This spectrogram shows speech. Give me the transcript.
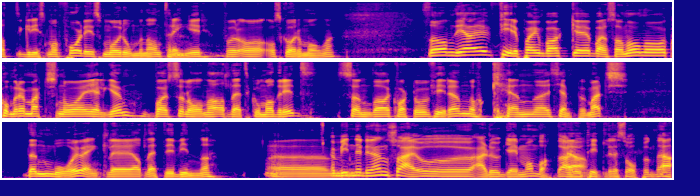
At Griezmann får de små rommene han trenger for å, å skåre målene. Så de er fire poeng bak Barca nå. Nå kommer det match nå i helgen. Barcelona-Atletico Madrid. Søndag kvart over fire. Nok en kjempematch. Den må jo egentlig Atleti vinne. Eh, Vinner de den, så er, jo, er det jo game on, da. Da er Ja. jo tittelracet åpent. Ja,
